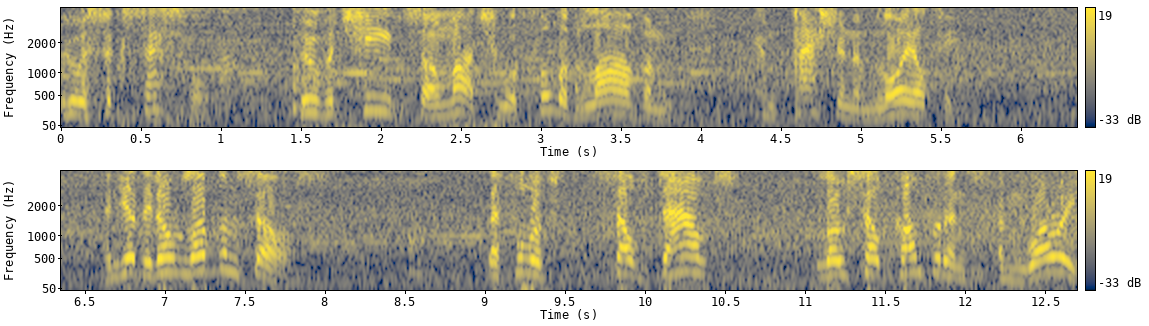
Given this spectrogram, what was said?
who are successful, who've achieved so much, who are full of love and compassion and loyalty, and yet they don't love themselves. They're full of self doubt, low self confidence, and worry.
